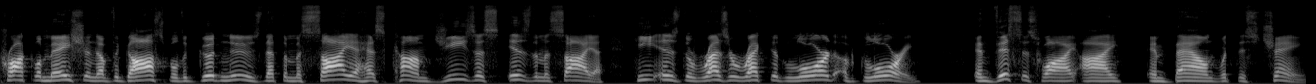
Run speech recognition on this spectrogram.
proclamation of the gospel, the good news that the Messiah has come. Jesus is the Messiah, He is the resurrected Lord of glory. And this is why I am bound with this chain.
